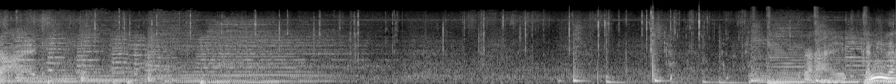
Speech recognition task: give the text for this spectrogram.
right right ikan nila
